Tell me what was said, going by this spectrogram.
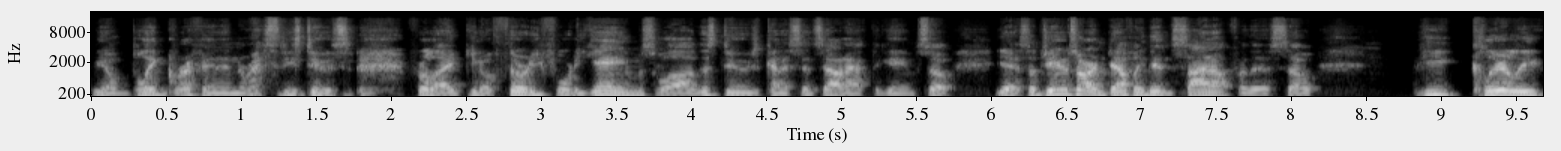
you know, Blake Griffin and the rest of these dudes for like, you know, 30, 40 games while this dude kind of sits out half the game. So yeah, so James Harden definitely didn't sign up for this. So he clearly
